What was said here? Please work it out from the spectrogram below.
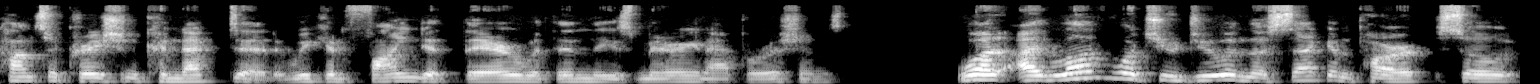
consecration connected. We can find it there within these Marian apparitions. What I love what you do in the second part. So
